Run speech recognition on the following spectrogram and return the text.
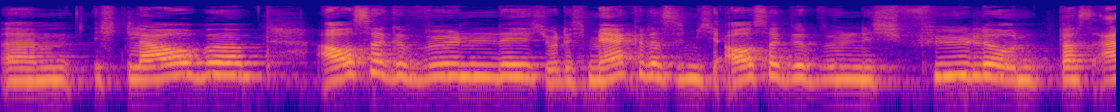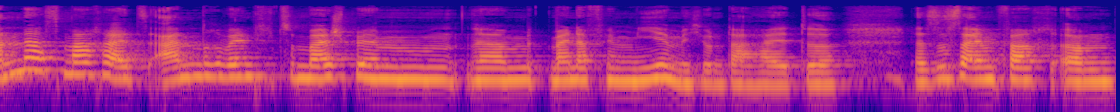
Ähm, ich glaube, außergewöhnlich oder ich merke, dass ich mich außergewöhnlich fühle und was anders mache als andere, wenn ich zum Beispiel äh, mit meiner Familie mich unterhalte. Das ist einfach, ähm,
